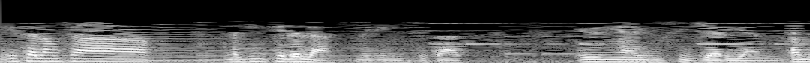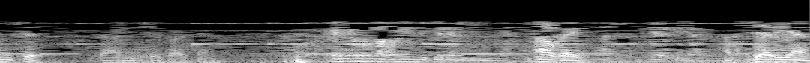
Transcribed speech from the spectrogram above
Yung isa lang sa naging kilala, naging sikat, yun nga yung si Jerian Tamusis sa Mitchell Garden. Kaya mo ba kami hindi kinalina? Okay. Jerry yan. At Jerian.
